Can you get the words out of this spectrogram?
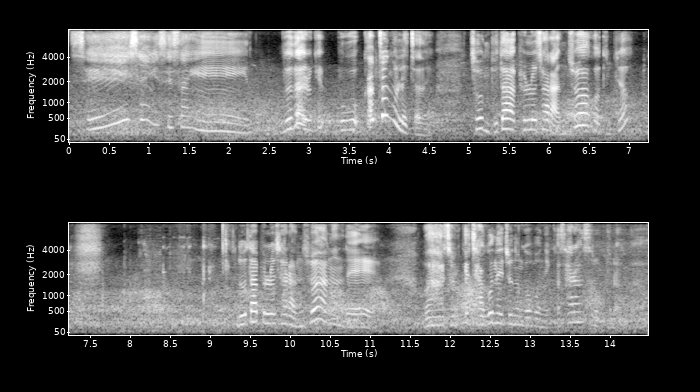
세상에 세상에. 누다 이렇게 보고 깜짝 놀랐잖아요. 전 누다 별로 잘 안 좋아하거든요. 누다 별로 잘 안 좋아하는데 와 저렇게 자곤해주는 거 보니까 사랑스럽더라고요.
